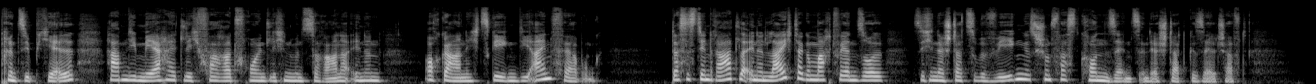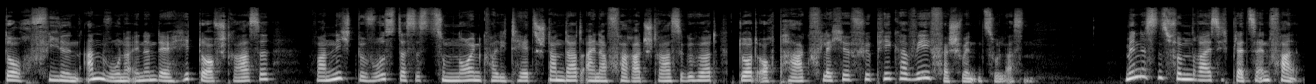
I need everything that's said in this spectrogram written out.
Prinzipiell haben die mehrheitlich fahrradfreundlichen MünsteranerInnen auch gar nichts gegen die Einfärbung. Dass es den RadlerInnen leichter gemacht werden soll, sich in der Stadt zu bewegen, ist schon fast Konsens in der Stadtgesellschaft. Doch vielen AnwohnerInnen der Hitdorfstraße war nicht bewusst, dass es zum neuen Qualitätsstandard einer Fahrradstraße gehört, dort auch Parkfläche für Pkw verschwinden zu lassen. Mindestens 35 Plätze entfallen,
